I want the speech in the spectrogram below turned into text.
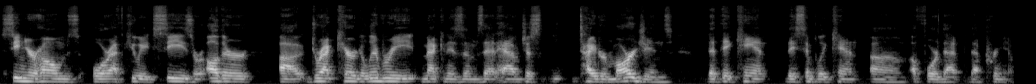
senior homes or FQHCs or other uh, direct care delivery mechanisms that have just tighter margins that they can't they simply can't um, afford that that premium.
